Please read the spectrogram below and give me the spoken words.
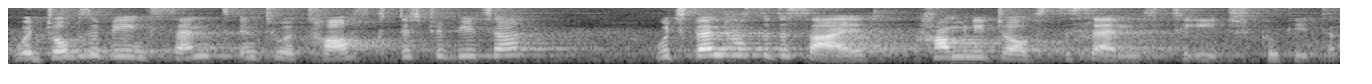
where jobs are being sent into a task distributor, which then has to decide how many jobs to send to each computer.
